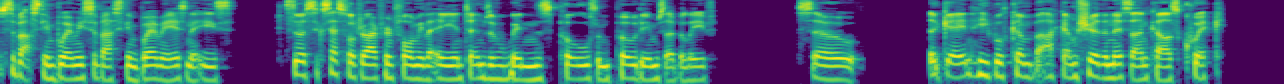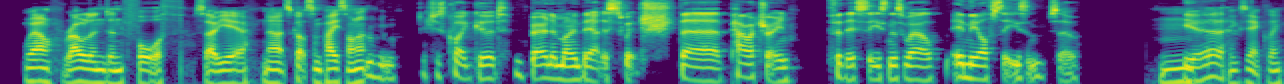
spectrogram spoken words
Sebastian Buemi, Sebastian Buemi, isn't it? He's, he's the most successful driver in Formula E in terms of wins, poles, and podiums, I believe. So again, he will come back. I'm sure the Nissan car's quick, Well, Rowland in fourth. So yeah, no, it's got some pace on it. hmm which is quite good. Bearing in mind they had to switch their powertrain for this season as well in the off season. So Mm, yeah, exactly.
